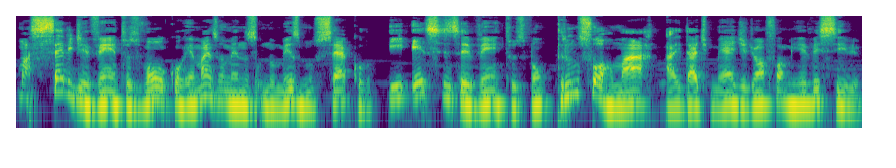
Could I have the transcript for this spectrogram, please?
Uma série de eventos vão ocorrer mais ou menos no mesmo século e esses eventos vão transformar a Idade Média de uma forma irreversível.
